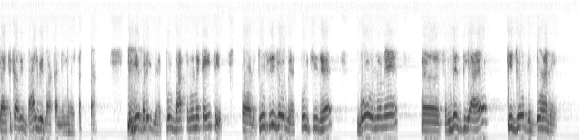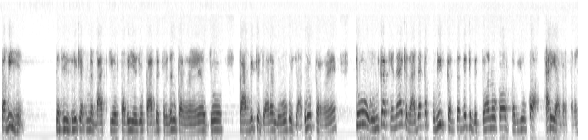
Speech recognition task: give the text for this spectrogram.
राज्य का भी बाल विवाह का नहीं हो सकता। तो ये हम्म। बड़ी महत्वपूर्ण बात उन्होंने कही थी। और दूसरी जो महत्वपूर्ण चीज़ है वो उन्होंने संदेश दिया है कि जो विद्वान है कवि है तीसरी की अपने बात की और कवि है जो काव्य सृजन कर रहे हैं जो काव्य के द्वारा लोगों को जागरूक कर रहे हैं तो उनका कहना है कि राजा का पुनीत कर्तव्य कि विद्वानों का और कवियों का भारी आदर करें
